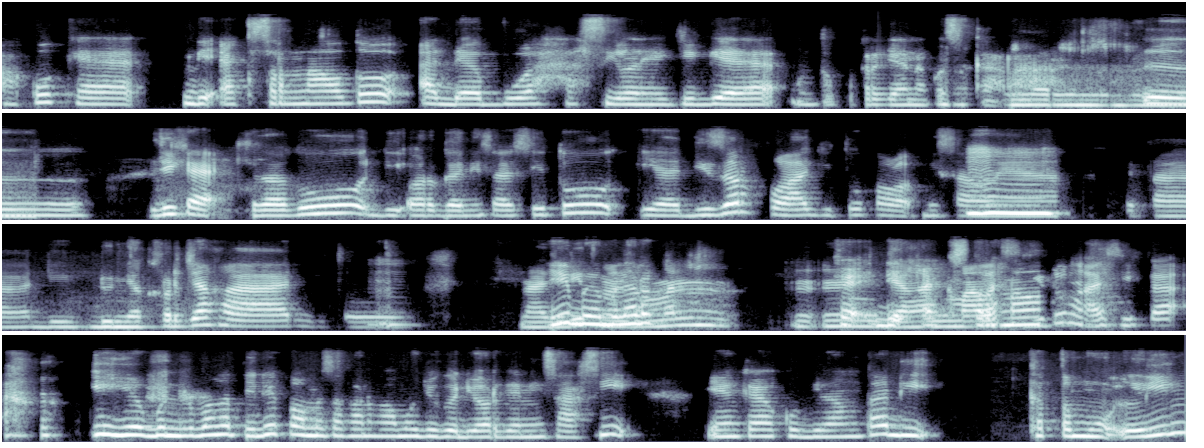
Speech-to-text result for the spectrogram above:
aku kayak di eksternal tuh ada buah hasilnya juga untuk pekerjaan aku sekarang. Benar, Uh. Jadi kayak kita tuh di organisasi tuh ya deserve lah gitu kalau misalnya hmm. kita di dunia kerja kan gitu. Hmm. Nah jadi, jadi teman-teman kayak jangan malas gitu gak sih kak? Iya bener banget. Jadi kalau misalkan kamu juga di organisasi yang kayak aku bilang tadi ketemu link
